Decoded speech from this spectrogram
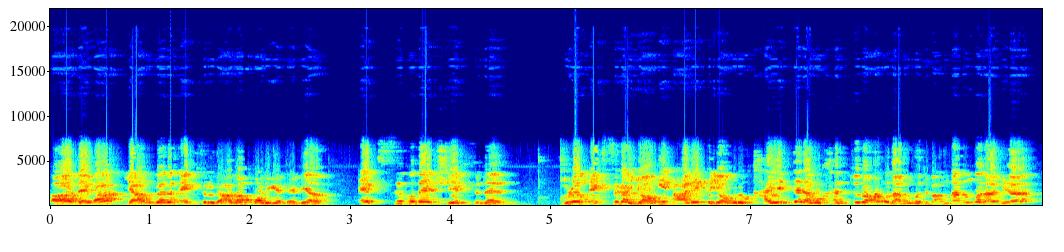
아 내가 양변은 x로 나눠버리게 되면 x분의 gx는 물론 x가 0이 아닐 때 0으로 갈 때라고 간주를 하고 나눈 거지. 막 나눈 건 아니야.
